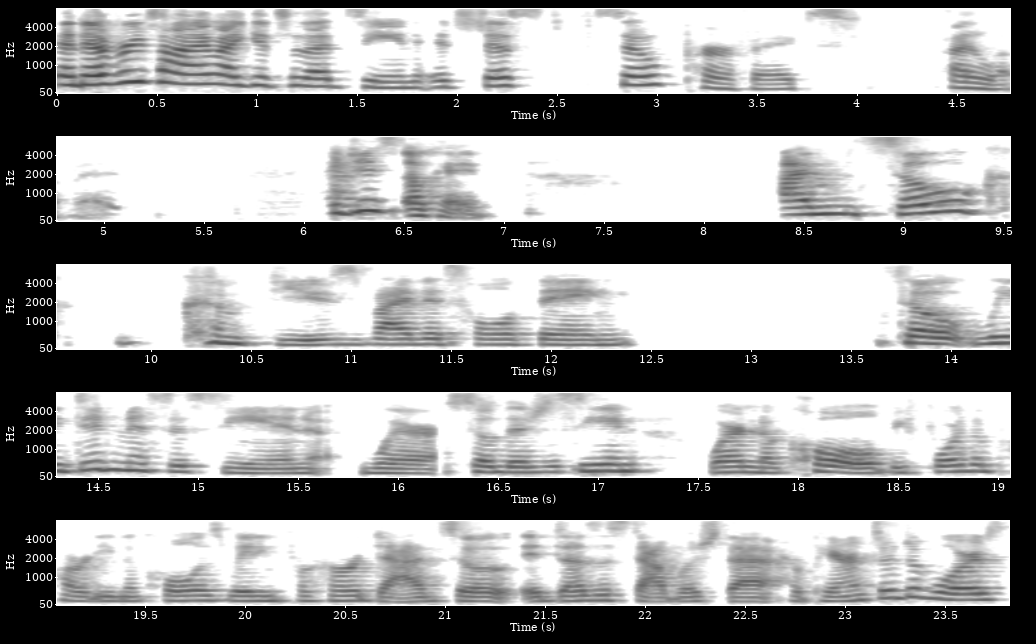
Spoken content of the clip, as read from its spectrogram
And every time I get to that scene, it's just so perfect. I love it. I just okay. I'm so c- confused by this whole thing. So we did miss a scene where so there's a scene where Nicole before the party Nicole is waiting for her dad. So it does establish that her parents are divorced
